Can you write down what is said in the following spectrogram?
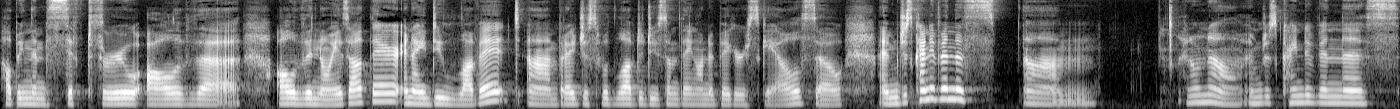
helping them sift through all of the all of the noise out there. And i do love it um, but i just would love to do something on a bigger scale. So i'm just kind of in this um, i don't know. I'm just kind of in this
